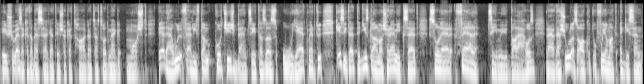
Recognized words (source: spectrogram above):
és ezeket a beszélgetéseket hallgathatod meg most. Például felhívtam Kocsis Bencét, azaz Óját, mert ő készített egy izgalmas remixet Soler Fel című dalához. Ráadásul az alkotó folyamat egészen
